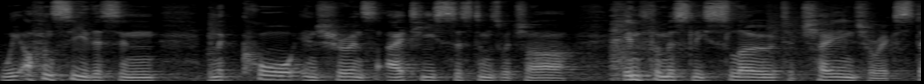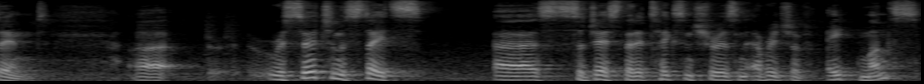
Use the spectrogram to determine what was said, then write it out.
we often see this in, in the core insurance IT systems, which are infamously slow to change or extend. Uh, research in the States uh, suggests that it takes insurers an average of eight months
